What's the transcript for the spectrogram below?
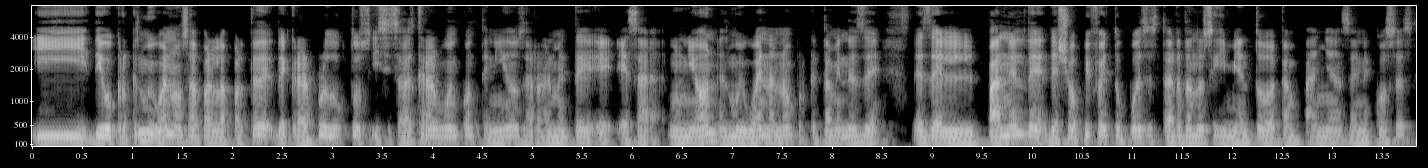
y digo, creo que es muy bueno, o sea, para la parte de, crear productos y si sabes crear buen contenido, o sea, realmente eh, esa unión es muy buena, ¿no? Porque también desde, desde el panel de, de Shopify tú puedes estar dando seguimiento a campañas, a N cosas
